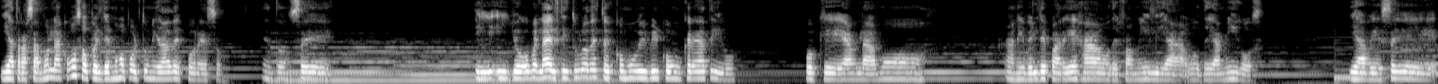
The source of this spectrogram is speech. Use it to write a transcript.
y atrasamos la cosa o perdemos oportunidades por eso. Entonces, y, y yo, ¿verdad? El título de esto es cómo vivir con un creativo porque hablamos a nivel de pareja o de familia o de amigos. Y a veces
